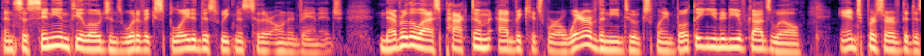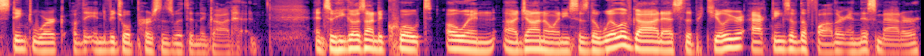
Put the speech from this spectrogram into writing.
then Socinian theologians would have exploited this weakness to their own advantage. Nevertheless, pactum advocates were aware of the need to explain both the unity of God's will and to preserve the distinct work of the individual persons within the Godhead. And so he goes on to quote Owen, uh, John Owen. He says, The will of God as to the peculiar actings of the Father in this matter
